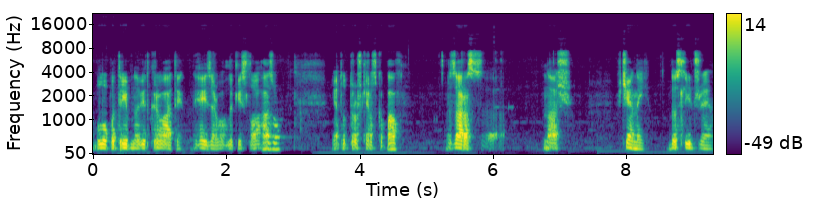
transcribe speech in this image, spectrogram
було потрібно відкривати гейзер вуглекислого газу. Я тут трошки розкопав. Зараз е, наш вчений досліджує,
